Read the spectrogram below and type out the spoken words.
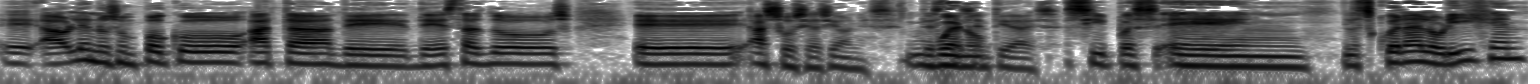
Eh, háblenos un poco, Ata, de, de estas dos eh, asociaciones, de bueno, estas entidades. Sí, pues la Escuela del Origen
